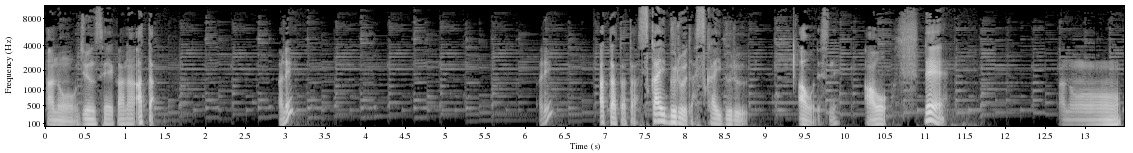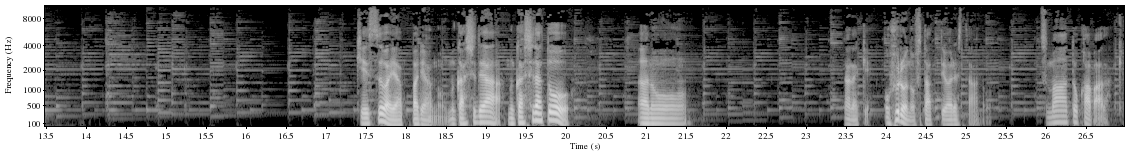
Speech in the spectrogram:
あの、純正かな？あった。あれ？あれ？あったあったあった。スカイブルーだ、スカイブルー。青ですね。青。で、あのー、ケースはやっぱりあの、昔では、昔だと、あのー、なんだっけ、お風呂の蓋って言われてたあの、スマートカバーだっけ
